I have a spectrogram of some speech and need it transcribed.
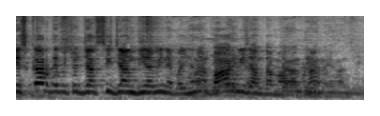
ਇਸ ਘਰ ਦੇ ਵਿੱਚੋਂ ਜਰਸੀ ਜਾਂਦੀਆਂ ਵੀ ਨੇ ਬਾਈ ਹਨਾ? ਬਾਹਰ ਵੀ ਜਾਂਦਾ ਮਾਲ ਨੇ ਹਾਂਜੀ।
